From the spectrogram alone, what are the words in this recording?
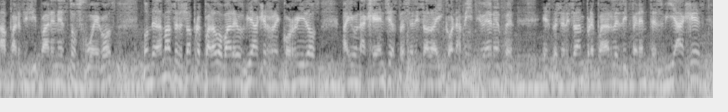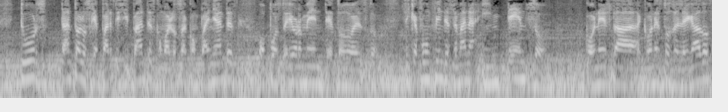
a participar en estos juegos, donde además se les ha preparado varios viajes, recorridos. Hay una agencia especializada ahí con Amit y especializada en prepararles diferentes viajes, tours, tanto a los que participantes como a los acompañantes o posteriormente todo esto. Así que fue un fin de semana intenso con, esta, con estos delegados.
